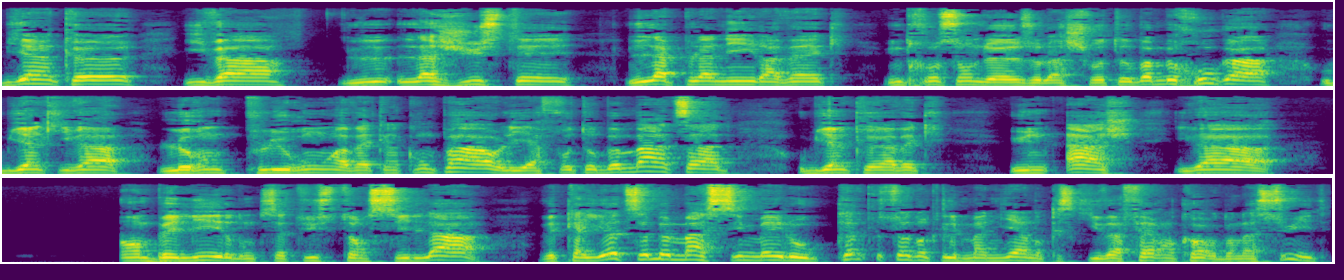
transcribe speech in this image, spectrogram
bien qu'il va l'ajuster, l'aplanir avec une tronçonneuse, ou la ou bien qu'il va le rendre plus rond avec un compas, ou ou bien qu'avec une hache, il va embellir donc cet ustensile-là, quelles que soient donc les manières, donc ce qu'il va faire encore dans la suite,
